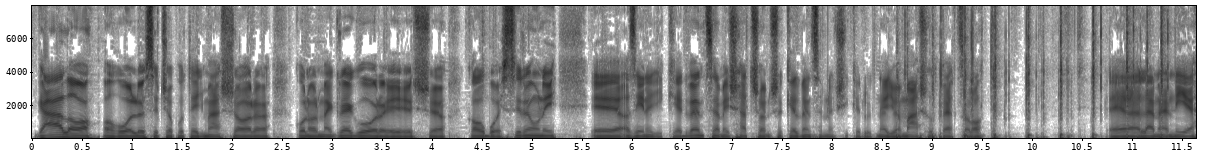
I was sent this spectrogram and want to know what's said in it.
gála, ahol összecsapott egymással eh, Conor McGregor és eh, Cowboy eh, az én egyik kedvencem, és hát sajnos a kedvencemnek sikerült 40 másodperc alatt lemennie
